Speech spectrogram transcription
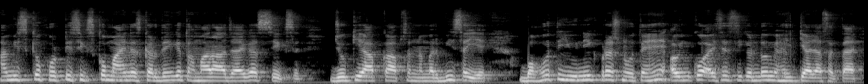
हम इसको फोर्टी सिक्स को माइनस कर देंगे तो हमारा आ जाएगा सिक्स, जो कि आपका ऑप्शन नंबर बी सही है। बहुत ही यूनिक प्रश्न होते हैं और इनको ऐसे सेकंडों में हल किया जा सकता है।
